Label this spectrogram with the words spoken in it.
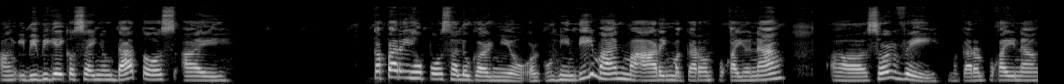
ang ibibigay ko sa inyong datos ay kapareho po sa lugar niyo. Or kung hindi man, maaring magkaroon po kayo ng ah, survey. Magkaroon po kayo ng,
